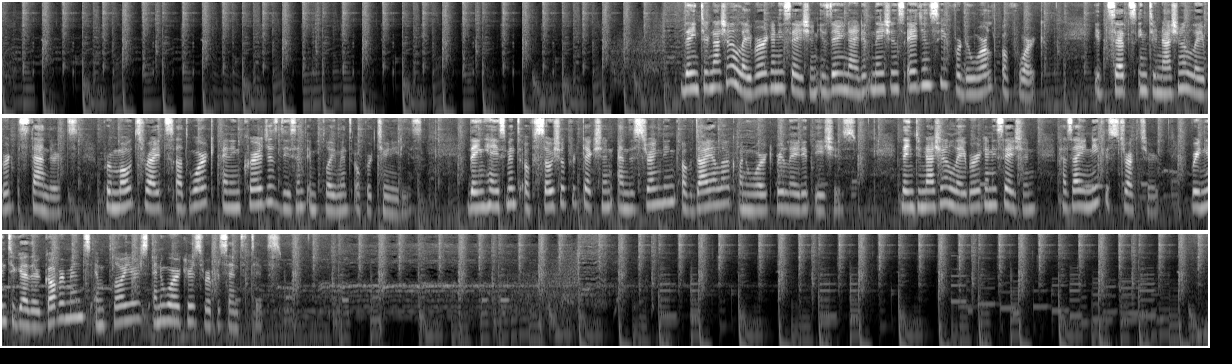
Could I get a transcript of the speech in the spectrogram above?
The International Labour Organization is the United Nations agency for the world of work. It sets international labor standards, promotes rights at work, and encourages decent employment opportunities, the enhancement of social protection, and the strengthening of dialogue on work related issues. The International Labour Organization has a unique structure, bringing together governments, employers, and workers' representatives.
